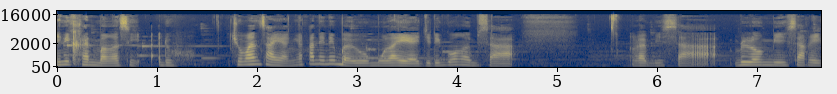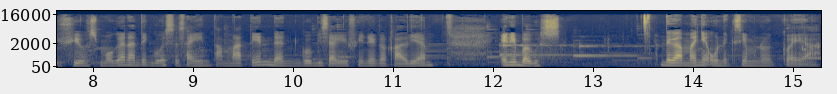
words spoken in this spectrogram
Ini keren banget sih aduh. Cuman sayangnya kan ini baru mulai ya jadi gue nggak bisa nggak bisa belum bisa review. Semoga nanti gue selesaiin tamatin dan gue bisa reviewnya ke kalian. Ini bagus. Dramanya unik sih menurut gue ya.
